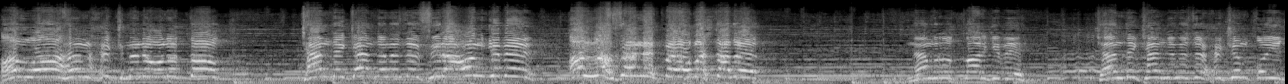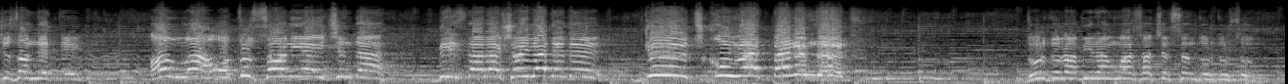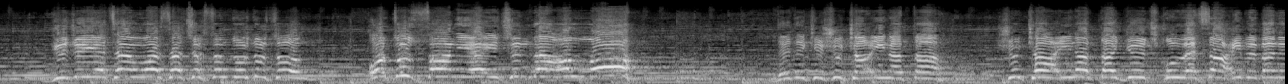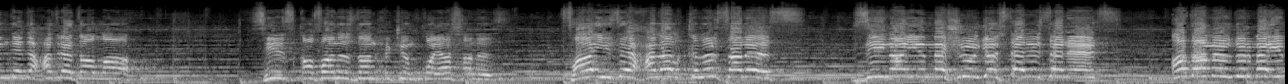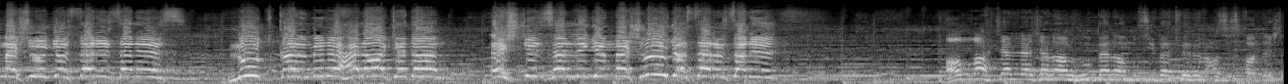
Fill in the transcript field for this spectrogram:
Allah'ın hükmünü unuttuk. Kendi kendimizi Firavun gibi Allah zannetmeye başladık. Nemrutlar gibi kendi kendimizi hüküm koyucu zannettik. Allah 30 saniye içinde bizlere şöyle dedi. Güç, kuvvet benimdir. Durdurabilen varsa çıksın durdursun. Gücü yeten varsa çıksın durdursun. 30 saniye içinde Allah dedi ki şu kainatta şu kainatta güç kuvvet sahibi benim dedi Hazreti Allah. Siz kafanızdan hüküm koyarsanız, faizi helal kılırsanız, zinayı meşru gösterirseniz, adam öldürmeyi meşru gösterirseniz, Lut kavmini helak eden eşcinselliği meşru gösterirseniz, Allah Celle Celaluhu bela musibet verir aziz kardeşler.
